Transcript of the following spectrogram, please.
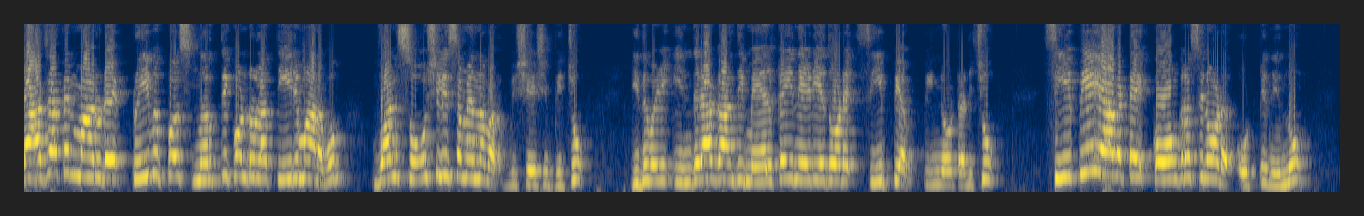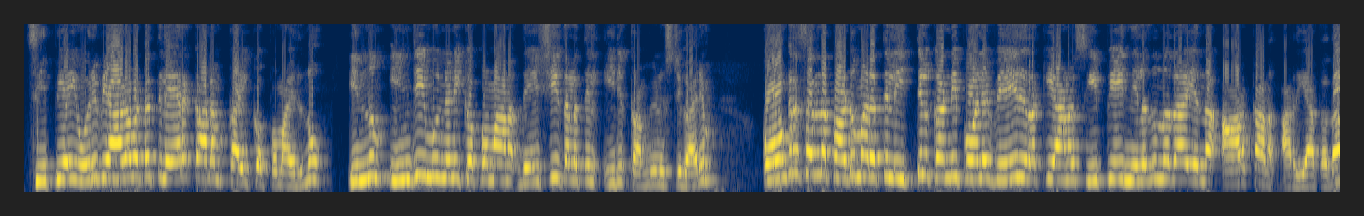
രാജാക്കന്മാരുടെ പ്രീവിപ്പേഴ്സ് നിർത്തിക്കൊണ്ടുള്ള തീരുമാനവും വൺ സോഷ്യലിസം എന്നവർ വിശേഷിപ്പിച്ചു. ഇതുവഴി ഇന്ദിരാഗാന്ധി മേൽക്കൈ നേടിയതോടെ സി പി എം പിന്നോട്ടടിച്ചു. സി പി ഐ ആകട്ടെ കോൺഗ്രസിനോട് ഒട്ടിനിന്നു സി പി ഐ ഒരു വ്യാഴവട്ടത്തിലേറെക്കാലം കൈക്കൊപ്പമായിരുന്നു. ഇന്നും ഇന്ത്യ മുന്നണിക്കൊപ്പമാണ് ദേശീയ തലത്തിൽ ഇരു കമ്മ്യൂണിസ്റ്റുകാരും. കോൺഗ്രസ് എന്ന പടുമരത്തിൽ ഇത്തിൽ കണ്ണി പോലെ വേരിറക്കിയാണ് സി പി ഐ നിലനിന്നത് എന്ന് ആർക്കാണ് അറിയാത്തത്?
